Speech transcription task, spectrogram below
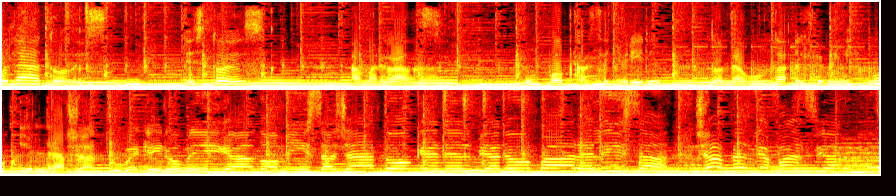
Hola a todos. Esto es Amargadas, un podcast señoril donde abunda el feminismo y el drama. Ya tuve que ir obligado a misa, ya toqué en el piano para Elisa, ya aprendí a falsear mis...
